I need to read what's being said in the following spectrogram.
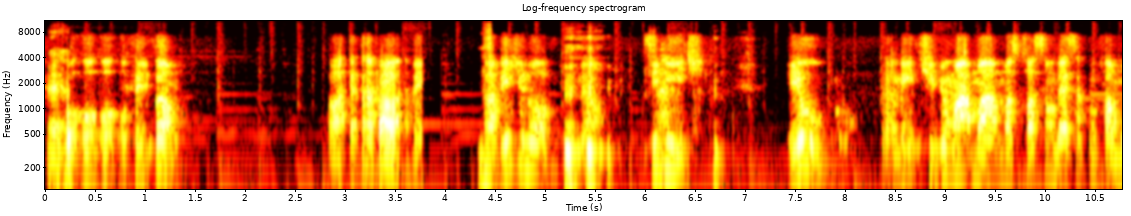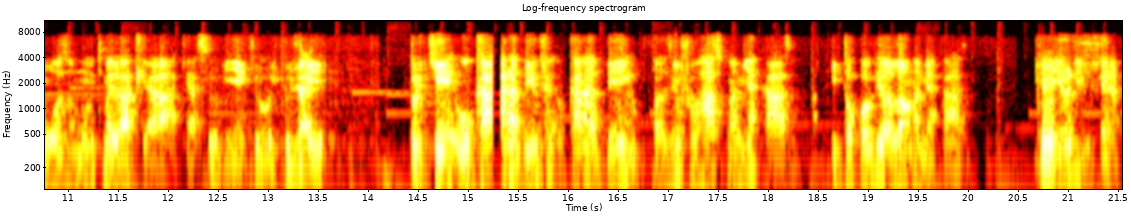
É. Ô, ô, ô, ô Felipão, ó, até travei, Fala. tá bem? Travei de novo. Não. Seguinte, eu também tive uma, uma, uma, situação dessa com o famoso muito melhor que a, que a Silvinha e que o, que o Jair. Porque o cara, veio, o cara veio fazer um churrasco na minha casa e tocou violão na minha casa. Jair Oliveira.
